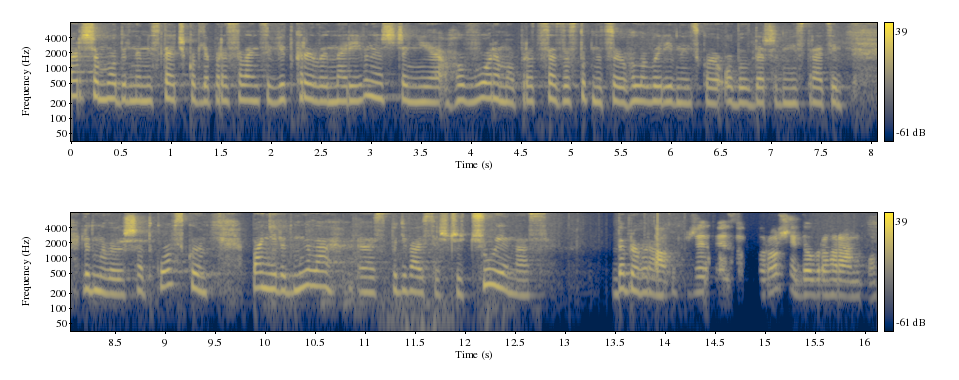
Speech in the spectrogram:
Перше модульне містечко для переселенців відкрили на Рівненщині. Говоримо про це з заступницею голови Рівненської облдержадміністрації Людмилою Шатковською. Пані Людмила, е, сподіваюся, що чує нас. Доброго Так, ранку. вже зв'язок хороший. Доброго ранку.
